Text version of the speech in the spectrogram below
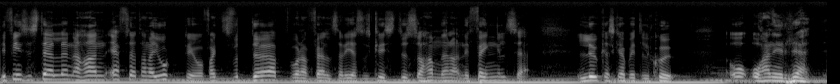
det finns ett ställe när han, efter att han har gjort det och faktiskt fått döp vår frälsare Jesus Kristus, så hamnar han i fängelse. Lukas kapitel 7. Och, och han är rädd.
